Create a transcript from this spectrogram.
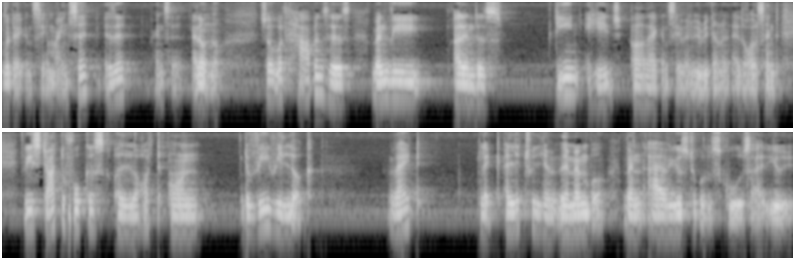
what i can say mindset is it? Mindset? I don't know. So what happens is when we are in this teen age or i can say when we become an adolescent we start to focus a lot on the way we look right like I literally remember when I used to go to schools I you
